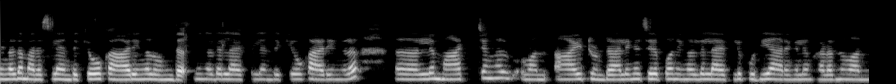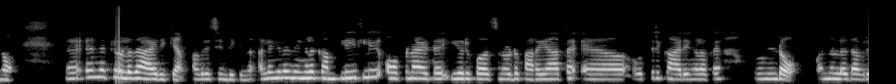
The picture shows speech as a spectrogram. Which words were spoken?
നിങ്ങളുടെ മനസ്സിൽ എന്തൊക്കെയോ കാര്യങ്ങളുണ്ട്. നിങ്ങളുടെ ലൈഫിൽ എന്തൊക്കെയോ കാര്യങ്ങൾ മാറ്റങ്ങൾ ആയിട്ടുണ്ട്. അല്ലെങ്കിൽ ചിലപ്പോൾ നിങ്ങളുടെ ലൈഫിൽ പുതിയ ആരെങ്കിലും കടന്നു വന്നോ. ഏഹ് എന്നൊക്കെ ഉള്ളതായിരിക്കാം അവർ ചിന്തിക്കുന്നത്. അല്ലെങ്കിൽ നിങ്ങൾ കംപ്ലീറ്റ്ലി ഓപ്പൺ ആയിട്ട് ഈ ഒരു പേഴ്സണോട് പറയാത്ത ഒത്തിരി കാര്യങ്ങളൊക്കെ ഉണ്ടോ എന്നുള്ളത് അവർ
